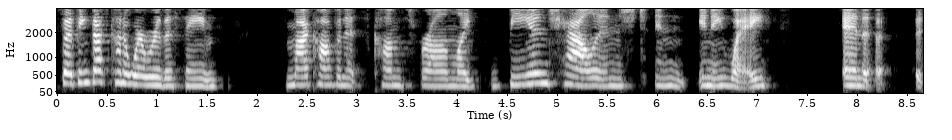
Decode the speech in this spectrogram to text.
So I think that's kind of where we're the same. My confidence comes from like being challenged in in a way and uh,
